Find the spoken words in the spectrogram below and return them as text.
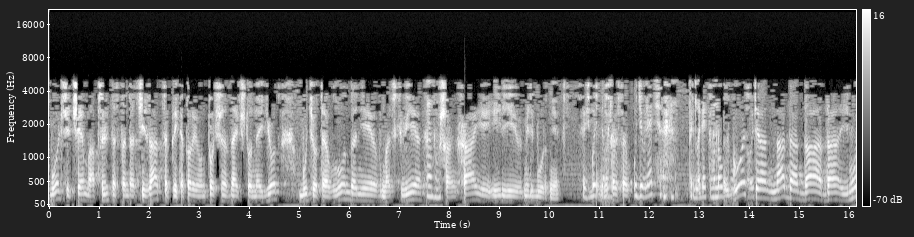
больше, чем абсолютно стандартизация, при которой он точно знает, что найдет, будь это в Лондоне, в Москве, uh-huh. в Шанхае или в Мельбурне. То есть гостя Мне кажется, удивлять, предлагать ему новые Гостя надо, да, да, ему,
